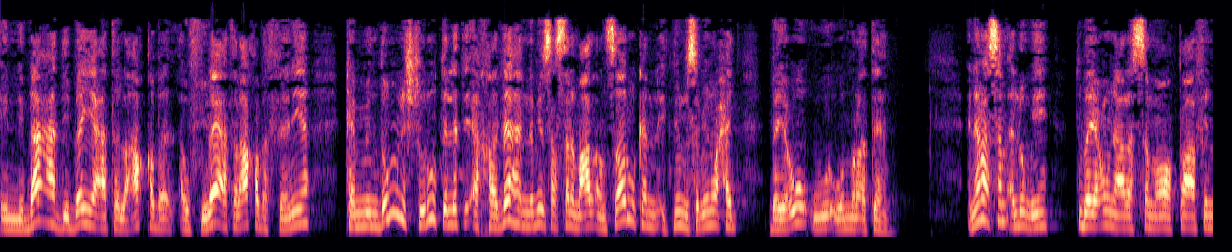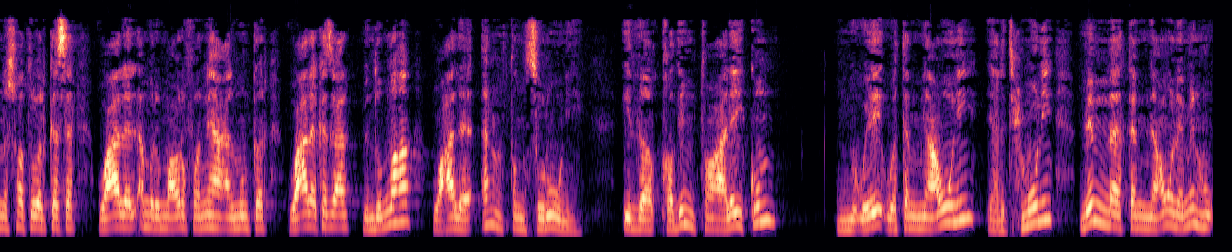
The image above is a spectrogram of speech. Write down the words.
إن بعد بيعة العقبة أو في بيعة العقبة الثانية كان من ضمن الشروط التي أخذها النبي صلى الله عليه وسلم مع الأنصار وكان 72 واحد بيعوه وامرأتان. النبي عليه الصلاة قال لهم إيه؟ تبايعون على السمع والطاعة في النشاط والكسل وعلى الأمر بالمعروف والنهي عن المنكر وعلى كذا من ضمنها وعلى أن تنصروني. إذا قدمت عليكم وتمنعوني يعني تحموني مما تمنعون منه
